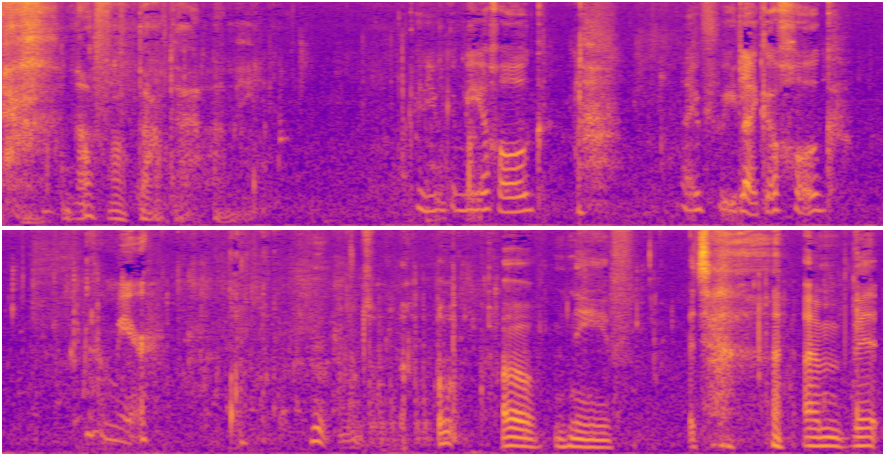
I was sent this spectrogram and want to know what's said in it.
Enough about that, honey. Can you give me a hug? I feel like a hug. Come here. Oh, oh Neve. It's, I'm a bit.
